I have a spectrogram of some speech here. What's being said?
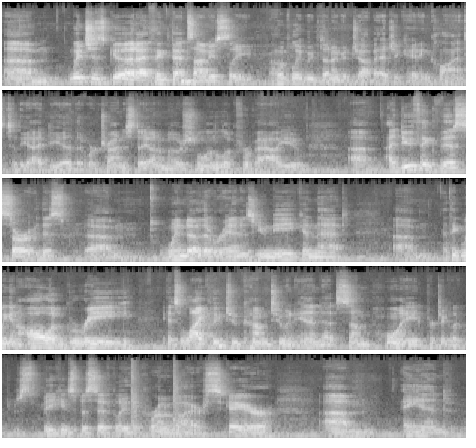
um, which is good. I think that's obviously, hopefully, we've done a good job educating clients to the idea that we're trying to stay unemotional and look for value. Um, I do think this this um, window that we're in is unique in that um, I think we can all agree it's likely to come to an end at some point, particularly speaking specifically the coronavirus scare. Um, and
